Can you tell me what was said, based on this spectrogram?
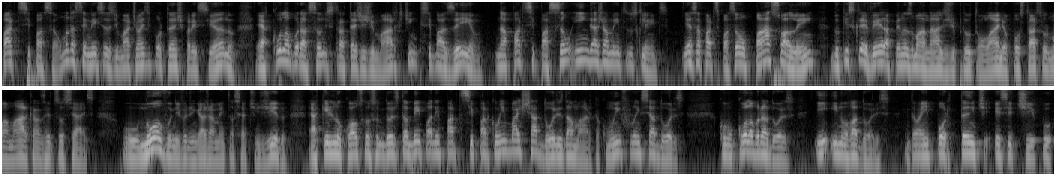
participação. Uma das tendências de marketing mais importantes para esse ano é a colaboração de estratégias de marketing que se baseiam na participação e engajamento dos clientes. E essa participação é passo além do que escrever apenas uma análise de produto online ou postar sobre uma marca nas redes sociais. O novo nível de engajamento a ser atingido é aquele no qual os consumidores também podem participar como embaixadores da marca, como influenciadores como colaboradores e inovadores. Então é importante esse tipo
